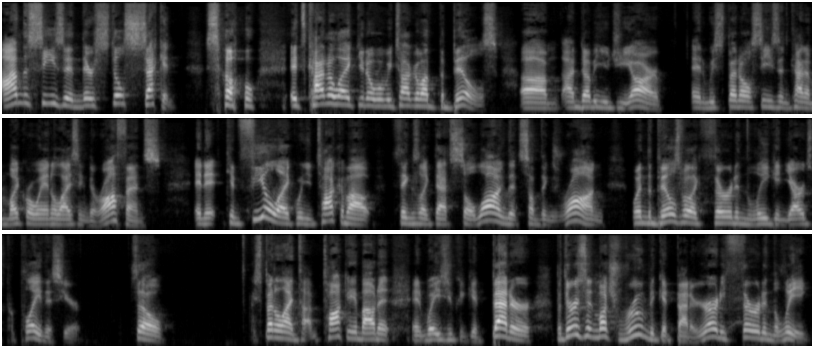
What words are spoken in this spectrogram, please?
On the season, they're still second. So it's kind of like, you know, when we talk about the Bills um, on WGR and we spent all season kind of micro analyzing their offense. And it can feel like when you talk about things like that so long that something's wrong when the Bills were like third in the league in yards per play this year. So we spent a lot of time talking about it in ways you could get better, but there isn't much room to get better. You're already third in the league.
